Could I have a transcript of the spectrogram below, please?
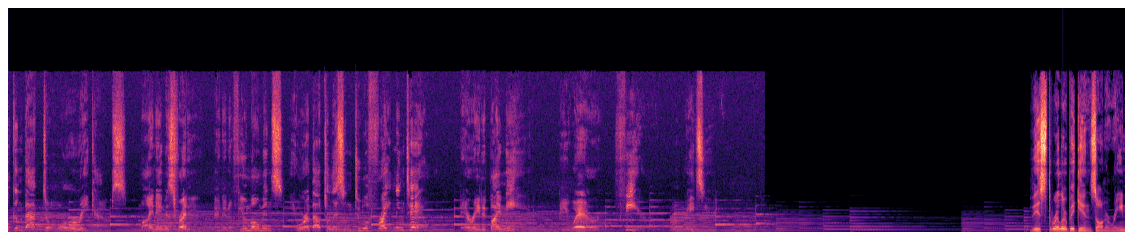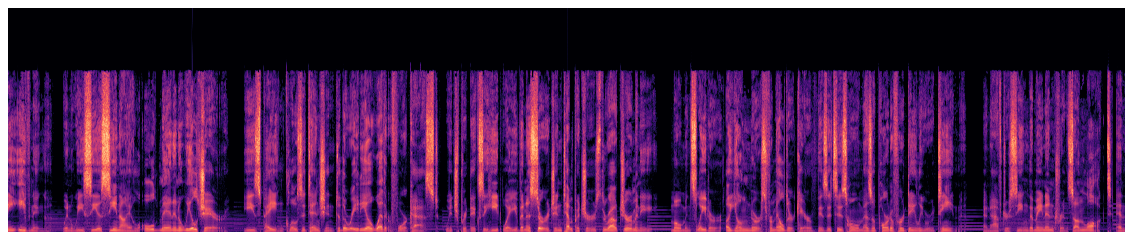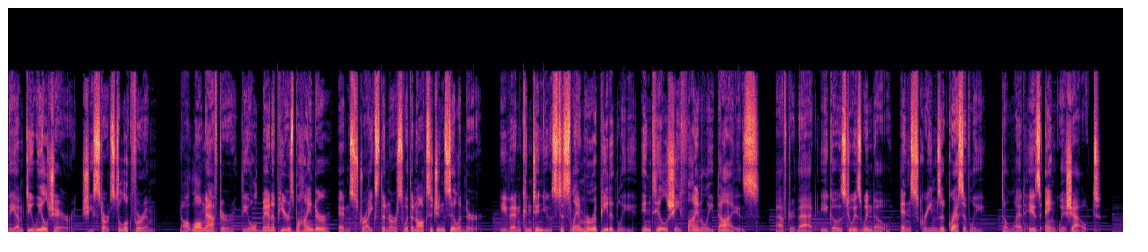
Welcome back to Horror Recaps. My name is Freddie, and in a few moments, you're about to listen to a frightening tale narrated by me. Beware, fear awaits you. This thriller begins on a rainy evening when we see a senile old man in a wheelchair. He's paying close attention to the radio weather forecast, which predicts a heat wave and a surge in temperatures throughout Germany. Moments later, a young nurse from elder care visits his home as a part of her daily routine. And after seeing the main entrance unlocked and the empty wheelchair, she starts to look for him. Not long after, the old man appears behind her and strikes the nurse with an oxygen cylinder. He then continues to slam her repeatedly until she finally dies. After that, he goes to his window and screams aggressively to let his anguish out.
